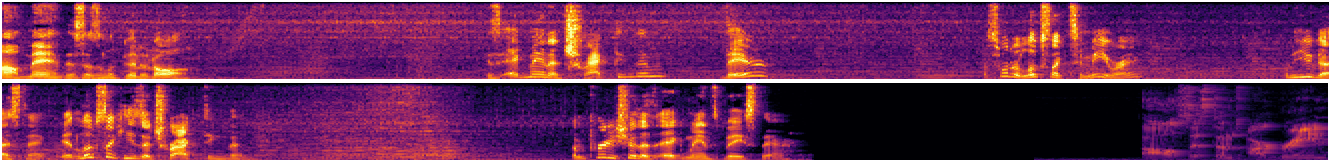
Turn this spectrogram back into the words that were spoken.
Oh man, this doesn't look good at all. Is Eggman attracting them there? That's what it looks like to me, right? What do you guys think? It looks like he's attracting them. I'm pretty sure that's Eggman's base there. All systems are green.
